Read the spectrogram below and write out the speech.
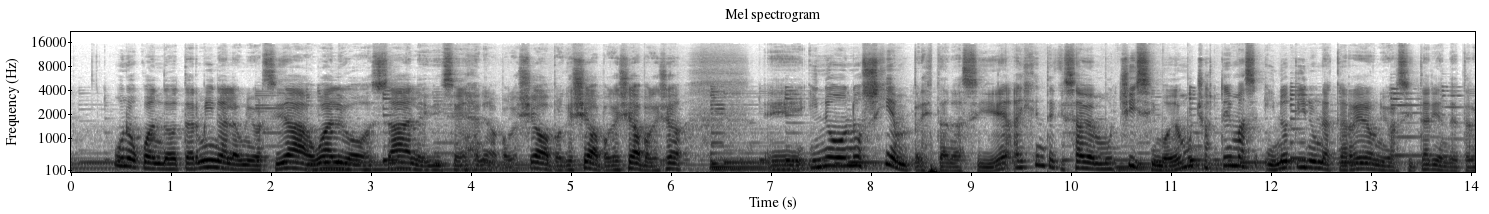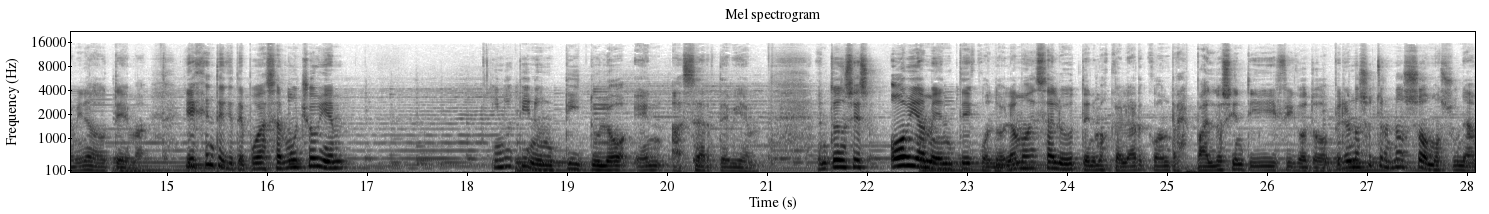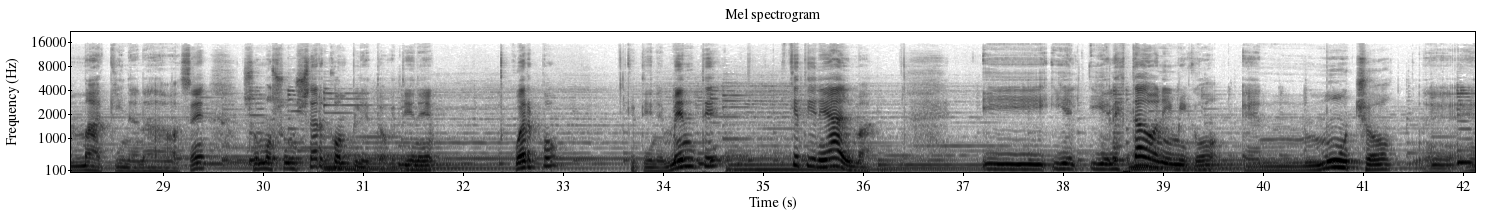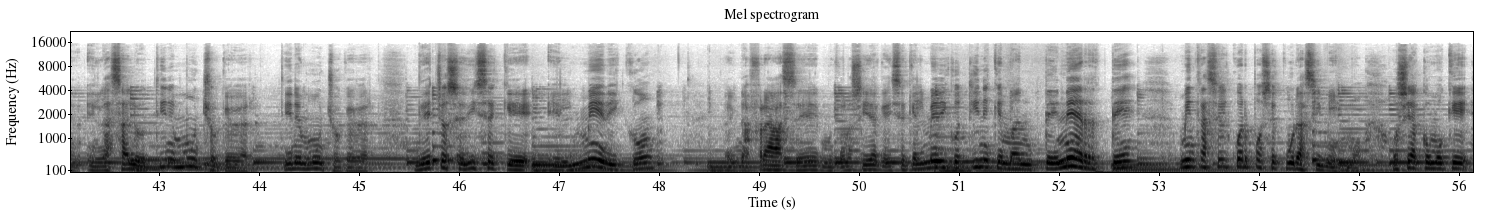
Uno cuando termina la universidad o algo sale y dice, no, porque yo, porque yo, porque yo, porque yo. Eh, y no, no siempre están así. ¿eh? Hay gente que sabe muchísimo de muchos temas y no tiene una carrera universitaria en determinado tema. Y hay gente que te puede hacer mucho bien y no tiene un título en hacerte bien. Entonces, obviamente, cuando hablamos de salud tenemos que hablar con respaldo científico, todo. Pero nosotros no somos una máquina nada más. ¿eh? Somos un ser completo que tiene cuerpo, que tiene mente, que tiene alma. Y, el, estado anímico en mucho, eh, en la salud, tiene mucho que ver. Tiene mucho que ver. De hecho, se dice que el médico hay una frase muy conocida que dice que el médico tiene que mantenerte mientras el cuerpo se cura a sí mismo. O sea, como que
